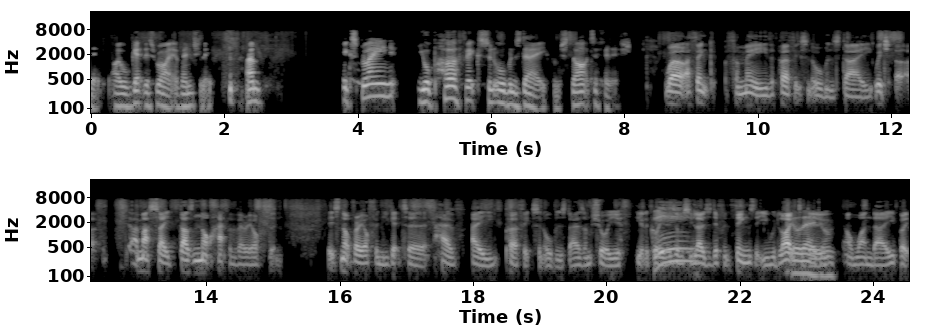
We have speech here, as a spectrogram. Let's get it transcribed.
six. I will get this right eventually. Um, explain your perfect St Albans day from start to finish. Well, I think for me, the perfect St Albans day, which uh, I must say does not happen very often. It's not very often you get to have a perfect St Albans day, as I'm sure you you'll agree. There's obviously loads of different things that you would like Still to there, do John. on one day, but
